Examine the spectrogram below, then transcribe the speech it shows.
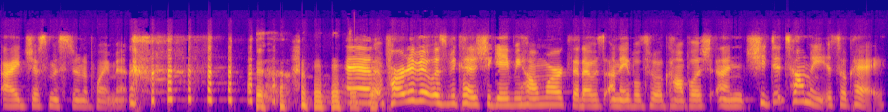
i just missed an appointment and part of it was because she gave me homework that I was unable to accomplish. And she did tell me it's okay.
